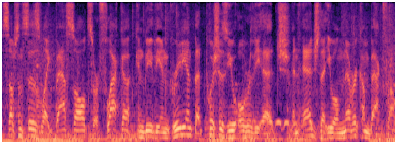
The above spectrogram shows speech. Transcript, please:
substances like bath salts or flakka can be the ingredient that pushes you over the edge, an edge that you will never come back from.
